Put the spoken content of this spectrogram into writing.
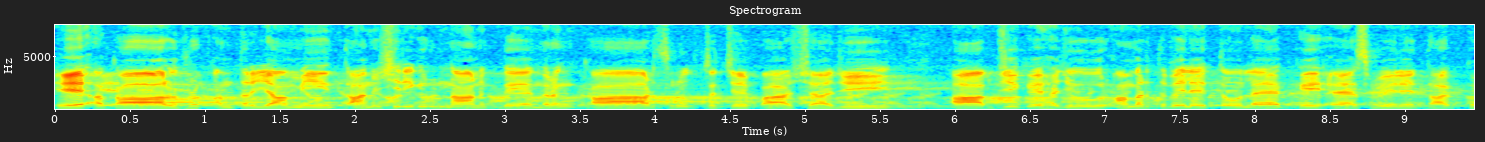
ਇਹ ਅਕਾਲ ਪੁਰਖ ਅੰਤਰਯਾਮੀ, ਧੰਨ ਸ੍ਰੀ ਗੁਰੂ ਨਾਨਕ ਦੇਵ ਨਿਰੰਕਾਰ ਸਰੂਪ ਸੱਚੇ ਪਾਤਸ਼ਾਹ ਜੀ। ਆਪ ਜੀ ਕੇ ਹਜੂਰ ਅੰਮ੍ਰਿਤ ਵੇਲੇ ਤੋਂ ਲੈ ਕੇ ਇਸ ਵੇਲੇ ਤੱਕ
